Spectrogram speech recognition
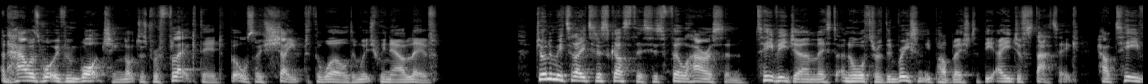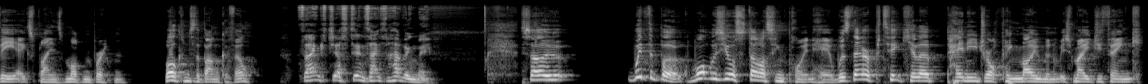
And how has what we've been watching not just reflected, but also shaped the world in which we now live? Joining me today to discuss this is Phil Harrison, TV journalist and author of the recently published The Age of Static How TV Explains Modern Britain. Welcome to the bunker, Phil. Thanks, Justin. Thanks for having me. So, with the book, what was your starting point here? Was there a particular penny dropping moment which made you think,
